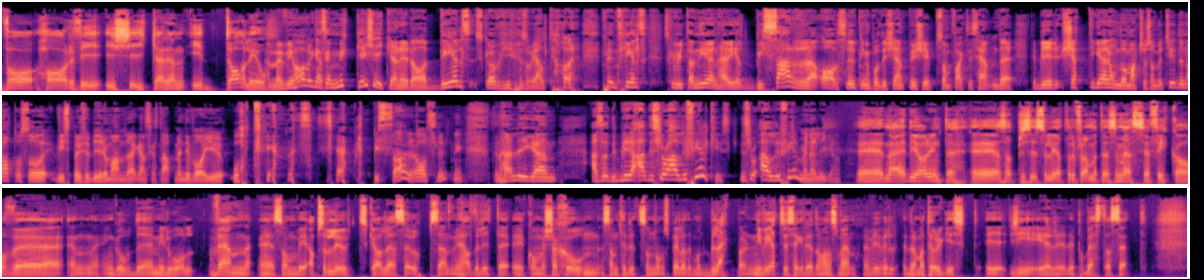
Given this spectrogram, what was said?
Vad har vi i kikaren idag, Leo? Ja, men vi har väl ganska mycket i kikaren idag. Dels ska vi, som vi alltid har, men dels ska vi ta ner den här helt bizarra avslutningen på The Championship som faktiskt hände. Det blir köttigare om de matcher som betyder något och så vispar vi förbi de andra ganska snabbt. Men det var ju återigen en så jävla bisarr avslutning. Den här ligan Alltså det, blir, det slår aldrig fel Kisk. Det slår aldrig fel med den här ligan. Eh, nej, det gör det inte. Eh, jag satt precis och letade fram ett sms jag fick av eh, en, en god eh, Millwall-vän eh, som vi absolut ska läsa upp sen. Vi hade lite eh, konversation samtidigt som de spelade mot Blackburn. Ni vet ju säkert redan vad som hänt, men vi vill dramaturgiskt eh, ge er det på bästa sätt.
